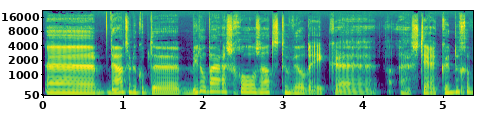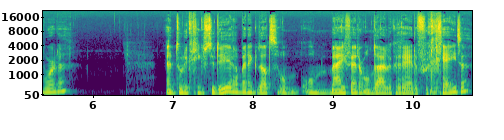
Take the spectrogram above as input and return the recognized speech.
Uh, nou, toen ik op de middelbare school zat, toen wilde ik uh, sterrenkundige worden. En toen ik ging studeren ben ik dat om, om mij verder onduidelijke reden vergeten.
